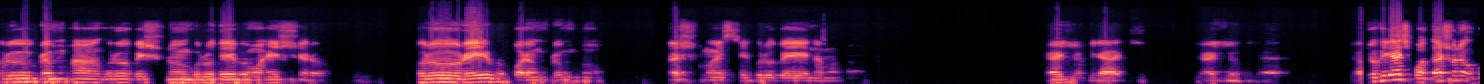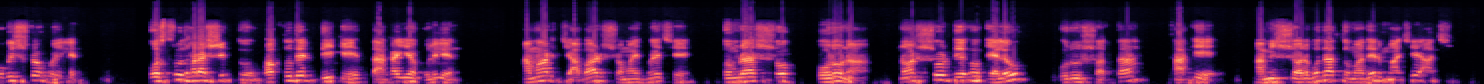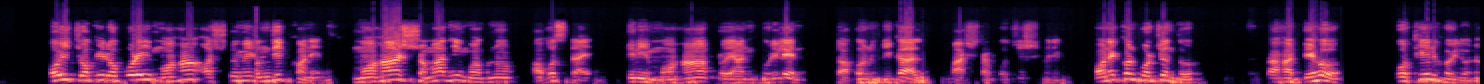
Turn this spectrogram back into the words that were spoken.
গুরু ব্রহ্মা গুরু বিষ্ণু গুরুদেব মহেশ্বর গুরুরেব পরম ব্রহ্ম তস্মৈ শ্রী গুরুবে নম যোগীরাজ জয় যোগীরাজ যোগীরাজ পদ্মাসনে উপবিষ্ট হইলেন। অশ্রুধারা সিদ্ধ ভক্তদের দিকে তাকাইয়া বলিলেন, আমার যাবার সময় হয়েছে, তোমরা শোক করো না। নশ্বর দেহ গেলেও গুরুর সত্তা থাকে। আমি সর্বদা তোমাদের মাঝে আছি। ওই চকির ওপরেই মহা অষ্টমীর সন্ধিক্ষণে মহা সমাধি মগ্ন অবস্থায় তিনি মহা প্রয়াণ করিলেন। তখন বিকাল পাঁচটা পঁচিশ মিনিট। অনেকক্ষণ পর্যন্ত তাহার দেহ কঠিন হইল না।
